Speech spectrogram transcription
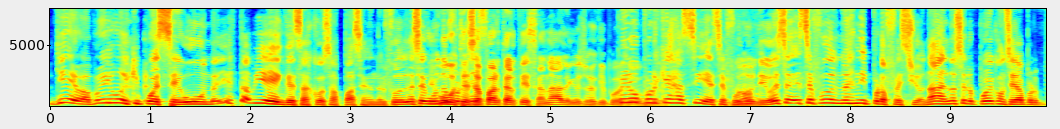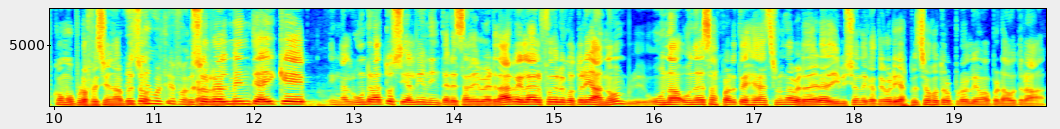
Lleva, porque es un equipo de segunda y está bien que esas cosas pasen en el fútbol de Me segunda. gusta porque esa es- parte artesanal en esos equipos. de pero segunda. porque es así ese fútbol, ¿No? digo. Ese, ese fútbol no es ni profesional, no se lo puede considerar por- como profesional. Por eso, por realmente hay que, en algún rato, si a alguien le interesa de verdad arreglar el fútbol ecuatoriano, una, una de esas partes es hacer una verdadera división de categorías, pero eso es otro problema para, otra,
